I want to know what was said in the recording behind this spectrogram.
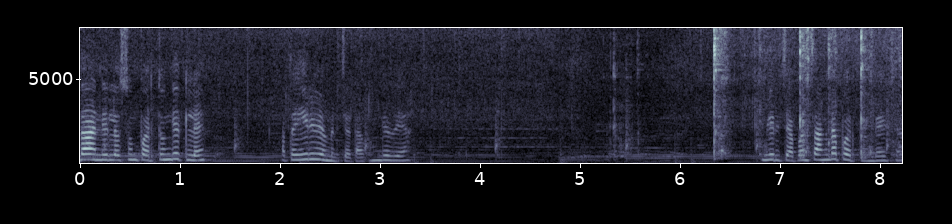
कांदा आणि लसूण परतून घेतले आता हिरव्या मिरच्या टाकून घेऊया. मिरच्या पण चांगल्या परतून घ्यायच्या.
